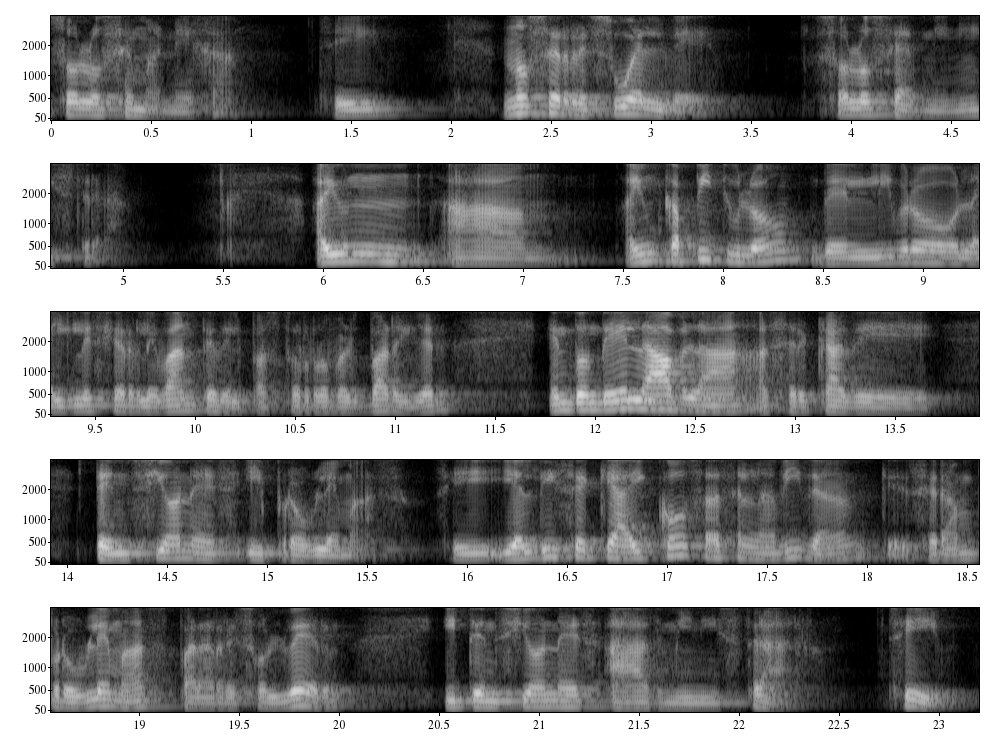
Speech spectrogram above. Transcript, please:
solo se maneja, ¿sí? No se resuelve, solo se administra. Hay un, hay un capítulo del libro La Iglesia Relevante del pastor Robert Barriger en donde él habla acerca de tensiones y problemas. ¿sí? Y él dice que hay cosas en la vida que serán problemas para resolver y tensiones a administrar. Sí,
